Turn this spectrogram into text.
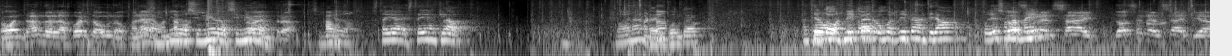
Aguantando en la puerta uno. Vale. Sin miedo, sin miedo, sin No miedo. entra. Sin Vamos. miedo. Está ahí, está ahí anclado. Buena. Muerto. En punto. Han tirado Punto, un sniper, punto. un sniper han tirado. ¿Podías sumar Dos en main? el side. Dos en el side ya.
